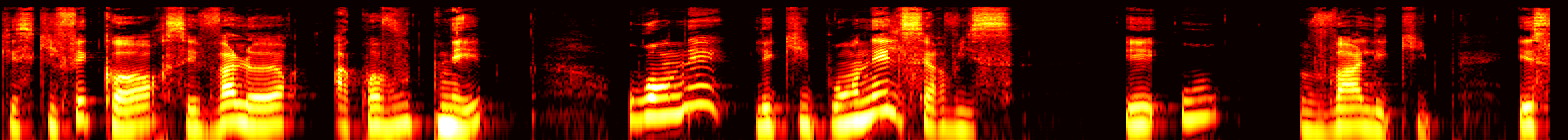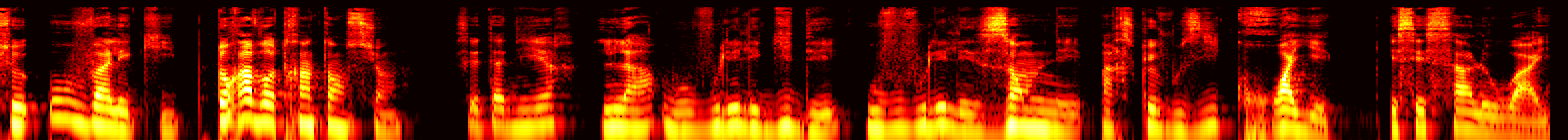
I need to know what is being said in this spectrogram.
qu'est-ce qui fait corps, ses valeurs, à quoi vous tenez? Où en est l'équipe? Où en est le service? Et où va l'équipe? Et ce où va l'équipe sera votre intention, c'est-à-dire là où vous voulez les guider, où vous voulez les emmener parce que vous y croyez. Et c'est ça le why,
